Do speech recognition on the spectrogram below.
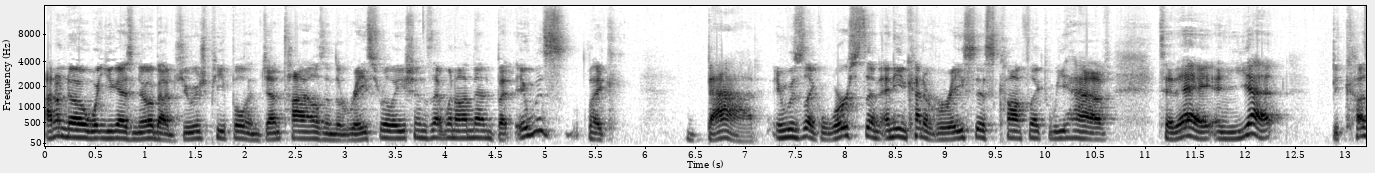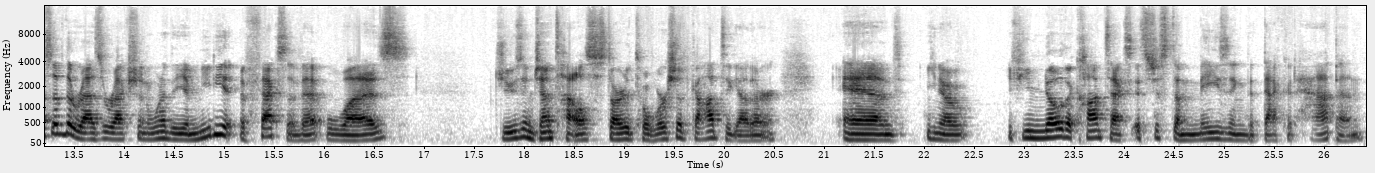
i don't know what you guys know about jewish people and gentiles and the race relations that went on then but it was like bad it was like worse than any kind of racist conflict we have today and yet because of the resurrection one of the immediate effects of it was Jews and Gentiles started to worship God together. And, you know, if you know the context, it's just amazing that that could happen.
